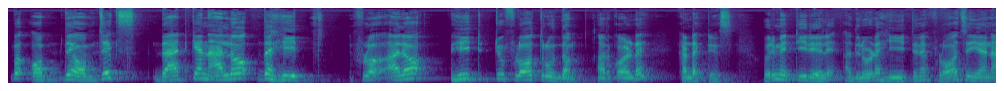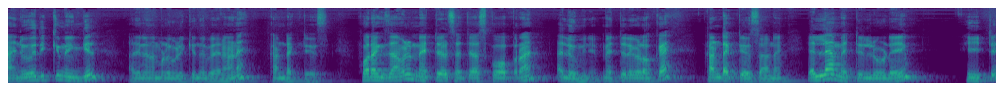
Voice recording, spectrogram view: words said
അപ്പോൾ the objects that can allow the heat flow allow heat to flow through them are called conductors ഒരു മെറ്റീരിയൽ അതിലൂടെ ഹീറ്റിനെ ഫ്ലോ ചെയ്യാൻ അനുവദിക്കുമെങ്കിൽ അതിനെ നമ്മൾ വിളിക്കുന്ന പേരാണ് conductors for example metal such as copper and aluminium മെറ്റലുകളൊക്കെ കണ്ടക്ടേഴ്സ് ആണ്. എല്ലാ മെറ്റലിലൂടെയും ഹീറ്റ്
